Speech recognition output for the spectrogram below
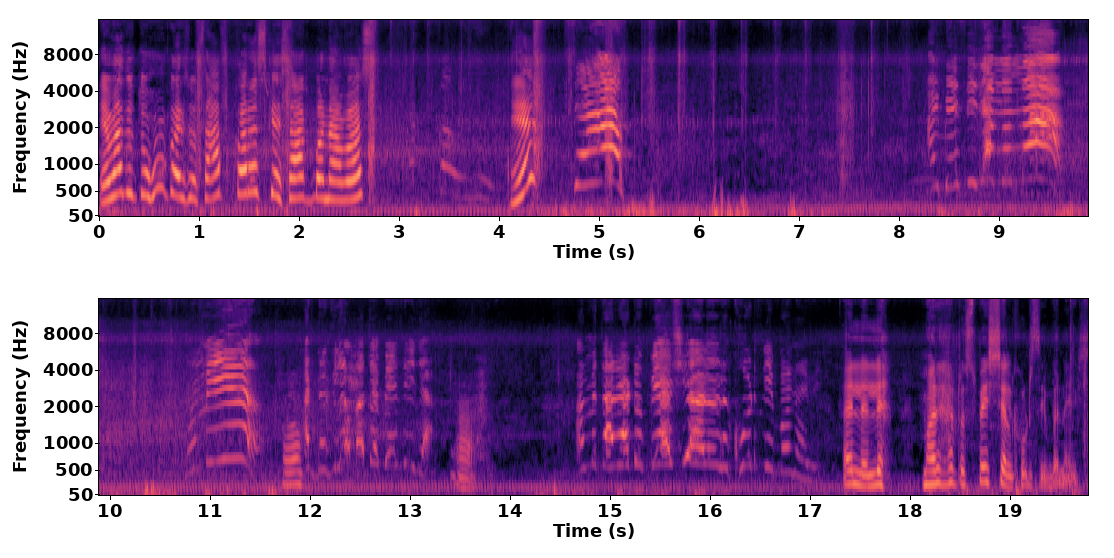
એમાં તો તું શું કરીશ? સાફ કરસ કે શાક બનાવસ? હે? શાક આઈ બેસી જા મમ્મા. મમ્મી હા. આ ઢગલામાં તો બેસી જા. હા. અમે તારે આટો સ્પેશિયલ ખુરશી બનાવી. એટલે લે મારે હાટો સ્પેશિયલ ખુરશી બનાવીશ.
